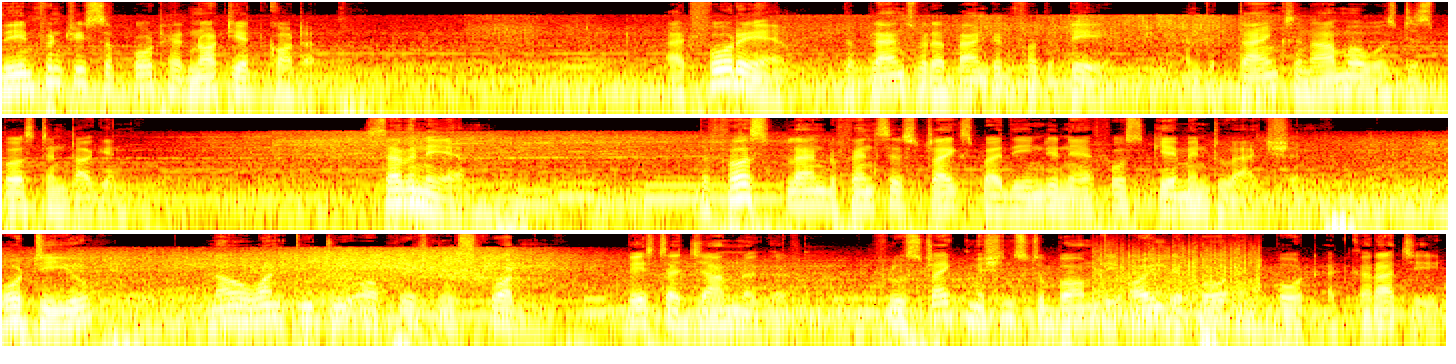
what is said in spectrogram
The infantry support had not yet caught up. At 4 am, the plans were abandoned for the day and the tanks and armor was dispersed and dug in. 7 am, the first planned offensive strikes by the Indian Air Force came into action. OTU, now 122 Operational Squadron, based at Jamnagar, flew strike missions to bomb the oil depot and port at Karachi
